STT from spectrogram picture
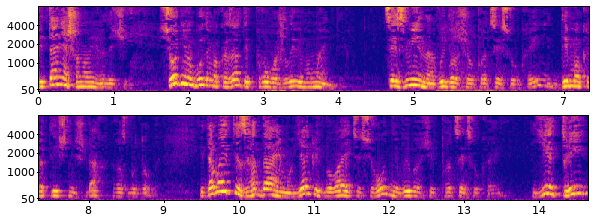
Вітання, шановні глядачі! Сьогодні ми будемо казати про важливі моменти. Це зміна виборчого процесу в Україні, демократичний шлях розбудови. І давайте згадаємо, як відбувається сьогодні виборчий процес в Україні. Є три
